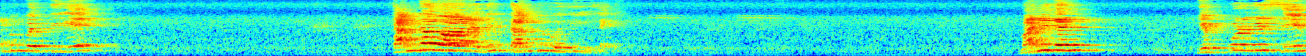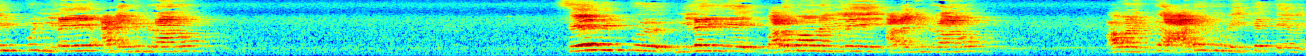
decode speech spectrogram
குடும்பத்திலே தங்கமானது தங்குவது இல்லை. மனிதன் எப்பொழுது சேமிப்பு நிலையை அடைகின்றானோ சேமிப்பு நிலையிலே பலமான நிலையை அடைகின்றானோ அவனுக்கு அடகு வைக்க தேவை.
